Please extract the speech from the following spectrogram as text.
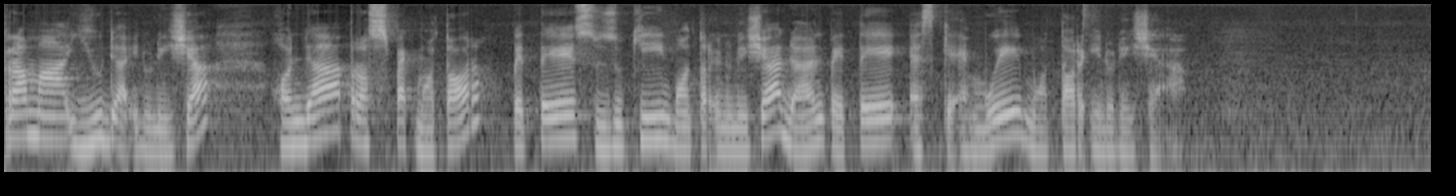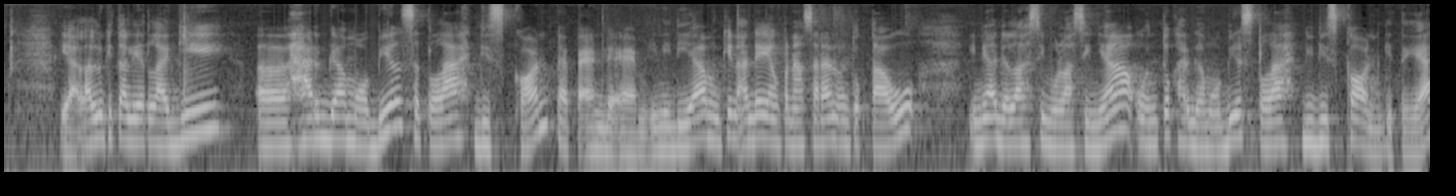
Krama Yuda Indonesia, Honda Prospect Motor, PT Suzuki Motor Indonesia, dan PT SKMW Motor Indonesia. Ya, lalu kita lihat lagi uh, harga mobil setelah diskon PPNBM. Ini dia mungkin Anda yang penasaran untuk tahu ini adalah simulasinya untuk harga mobil setelah didiskon gitu ya.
